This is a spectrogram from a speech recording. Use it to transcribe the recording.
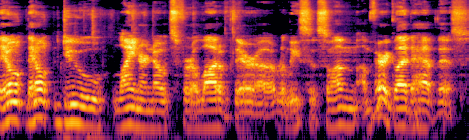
They don't they don't do liner notes for a lot of their uh, releases, so I'm I'm very glad to have this.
